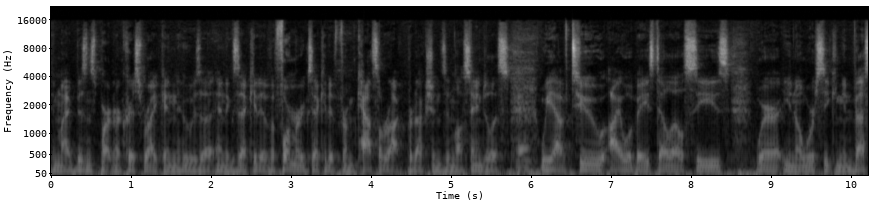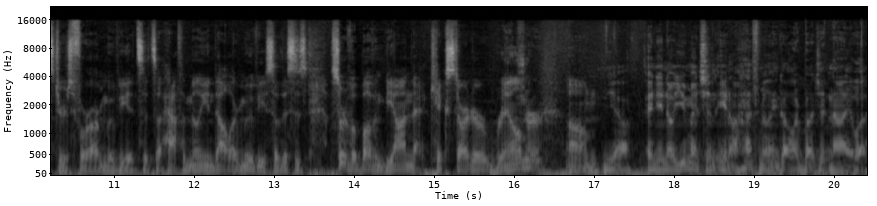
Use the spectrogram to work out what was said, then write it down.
and my business partner Chris Reichen, who is a, an executive, a former executive from Castle Rock Productions in Los Angeles. We have two Iowa-based LLCs where you know we're seeking investors for our movie. It's it's a half a million dollar movie, so this is sort of above and beyond that Kickstarter realm. Sure. Um, Yeah, and you know, you mentioned you know a half a million dollar budget in Iowa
